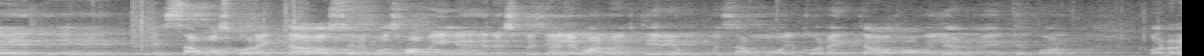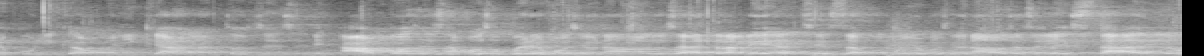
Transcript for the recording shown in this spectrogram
eh, eh, estamos conectados, tenemos familias, en especial Emanuel tiene, está muy conectado familiarmente con, con República Dominicana, entonces eh, ambos estamos súper emocionados, o sea, en realidad sí estamos muy emocionados, es el estadio,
